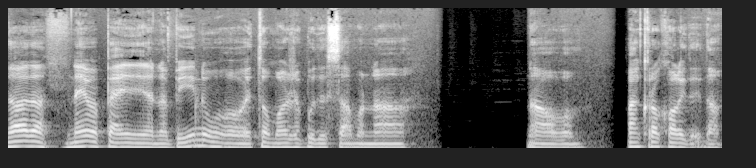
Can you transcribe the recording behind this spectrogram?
Da, da, nema penjenja na binu, ovaj, to može bude samo na na ovom Punk Rock Holiday, da.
